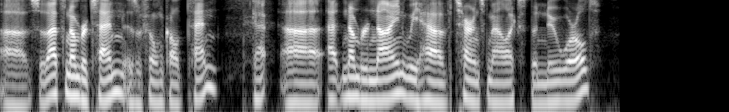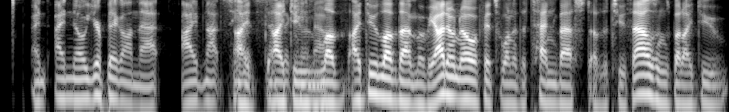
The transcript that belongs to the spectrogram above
Uh, so that's number ten is a film called Ten. Okay. Uh, at number nine we have Terrence Malick's The New World. I, I know you're big on that. I've not seen I it since I it do came out. love I do love that movie. I don't know if it's one of the ten best of the 2000s, but I do.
